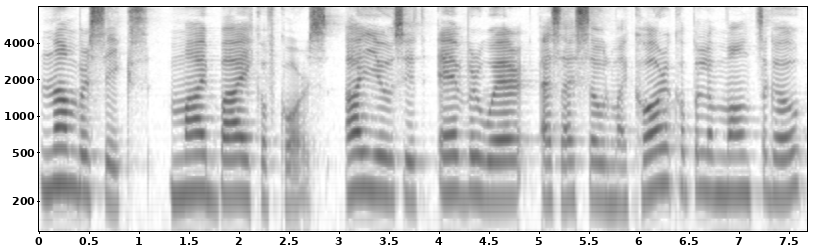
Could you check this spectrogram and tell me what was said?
Number 6. My bike, of course. I use it everywhere as I sold my car a couple of months ago.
